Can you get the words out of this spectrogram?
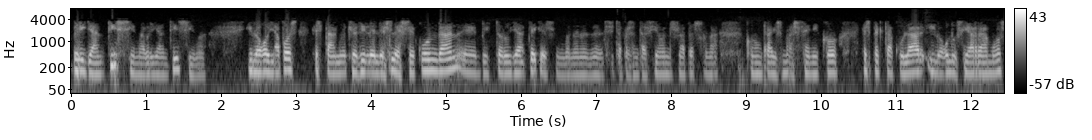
brillantísima, brillantísima y luego ya pues están, quiero decir, les, les secundan eh, Víctor Ullate, que es, bueno, no necesita presentación, es una persona con un carisma escénico espectacular, y luego Lucía Ramos,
